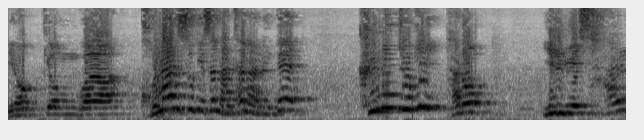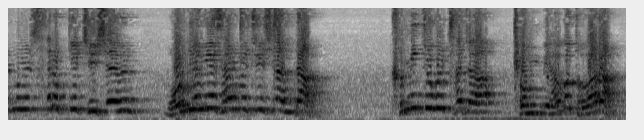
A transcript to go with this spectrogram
역경과 고난 속에서 나타나는데 그 민족이 바로 인류의 삶을 새롭게 제시하는 원형의 삶을 제시한다. 그 민족을 찾아 경배하고 도와라.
